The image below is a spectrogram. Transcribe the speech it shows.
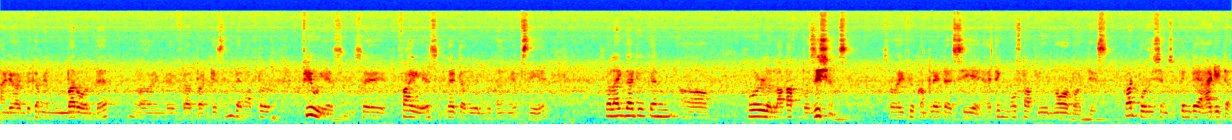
and you are become a member over there, uh, and if you are practicing, then after few years, say five years later, you will become FCA. So like that, you can uh, hold a lot of positions. So if you complete a CA, I think most of you know about this. What positions? You can be auditor.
